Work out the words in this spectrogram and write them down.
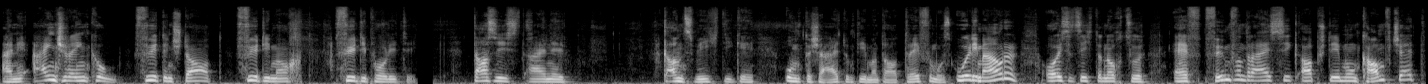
eine Einschränkung für den Staat, für die Macht, für die Politik. Das ist eine ganz wichtige Unterscheidung, die man da treffen muss. Uli Maurer äußert sich dann noch zur F-35-Abstimmung, Kampfjet,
